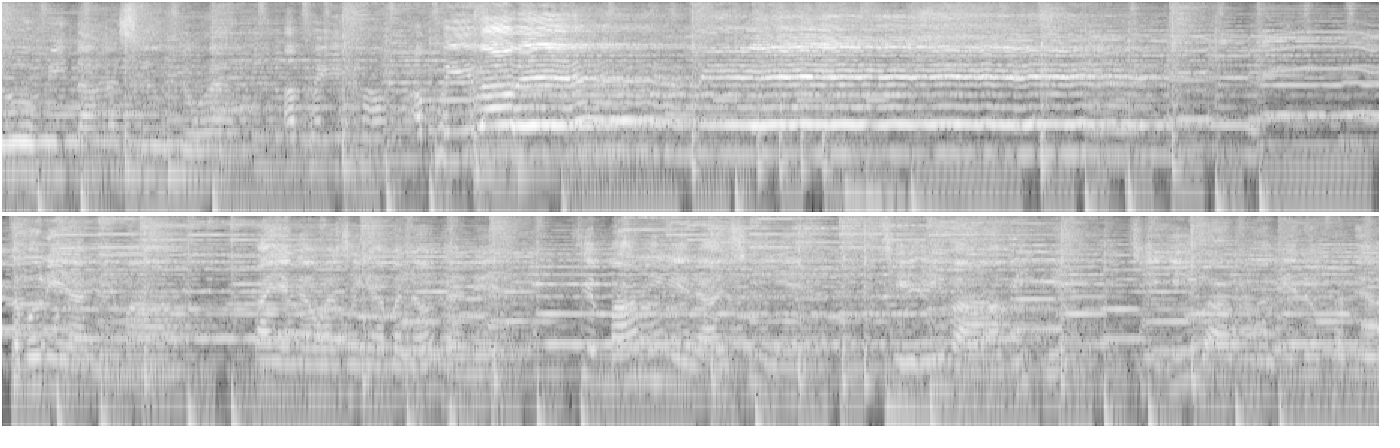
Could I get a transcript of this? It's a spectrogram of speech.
တို့မိသားစုတို့အဖေဟာအဖေပါပဲသမုဒိယမြေမှာကာယကံဝစီကံမနောကံနဲ့စစ်မားမိခဲ့တာရှိရင်ခြေသေးပါမိခင်ခြေကြီးပါခန့်ခဲ့တော့ခမညာ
